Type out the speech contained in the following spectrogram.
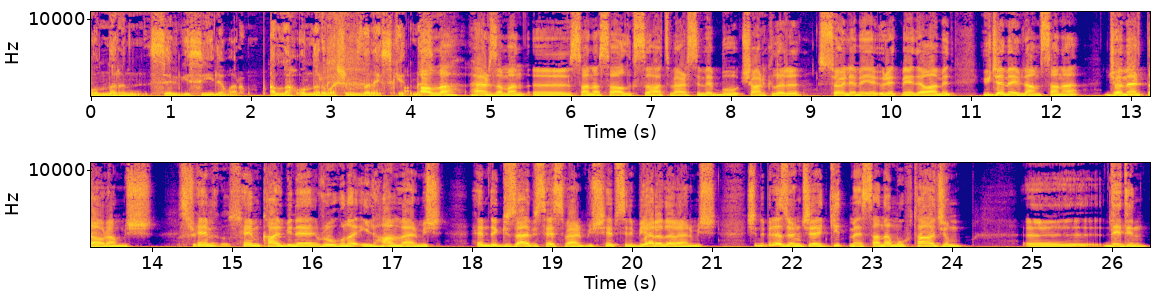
onların sevgisiyle varım. Allah onları başımızdan eksik etmez. Allah her zaman e, sana sağlık sıhhat versin ve bu şarkıları söylemeye, üretmeye devam et. Yüce Mevlam sana cömert davranmış. Şükürler hem olsun. hem kalbine, ruhuna ilham vermiş, hem de güzel bir ses vermiş. Hepsini bir arada vermiş. Şimdi biraz önce gitme sana muhtacım e, dedin.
